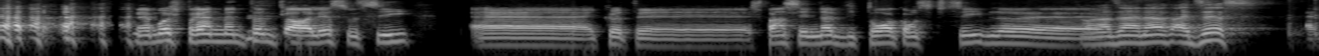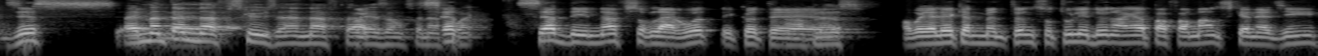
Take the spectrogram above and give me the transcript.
Mais moi, je prends Edmonton Callis aussi. Euh, écoute, euh, je pense que c'est 9 victoires consécutives. Là, euh, On en dit à 9, à 10. À 10. Edmonton 9, excuse, hein, 9, tu as raison, c'est 9 points. 7 des 9 sur la route. Écoute, on va y aller avec Edmonton, surtout les deux dernières performances du Canadien.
